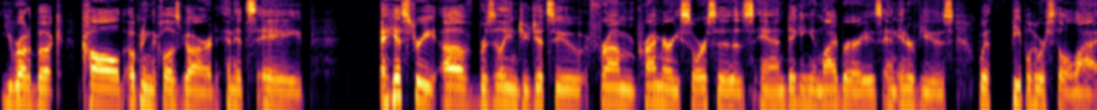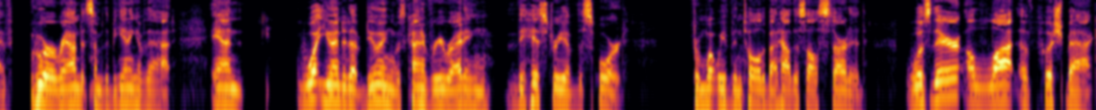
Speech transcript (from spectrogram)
you wrote a book called Opening the Closed Guard, and it's a a history of Brazilian Jiu Jitsu from primary sources and digging in libraries and interviews with people who are still alive who are around at some of the beginning of that. And what you ended up doing was kind of rewriting the history of the sport from what we've been told about how this all started. Was there a lot of pushback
